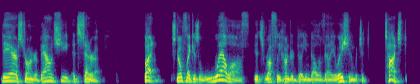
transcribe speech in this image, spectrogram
there, a stronger balance sheet, et cetera. But Snowflake is well off its roughly $100 billion valuation, which it touched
